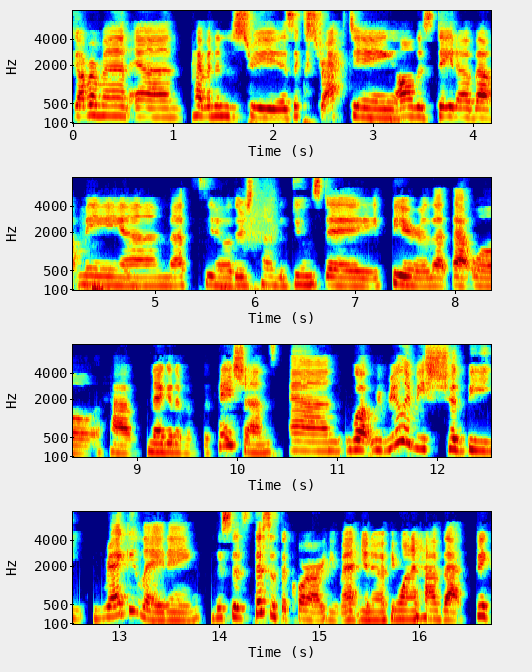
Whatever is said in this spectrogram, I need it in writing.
government and private industry is extracting all this data about me and that's you know there's kind of a doomsday fear that that will have negative implications. And what we really we should be regulating this is this is the core argument you know if you want to have that big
